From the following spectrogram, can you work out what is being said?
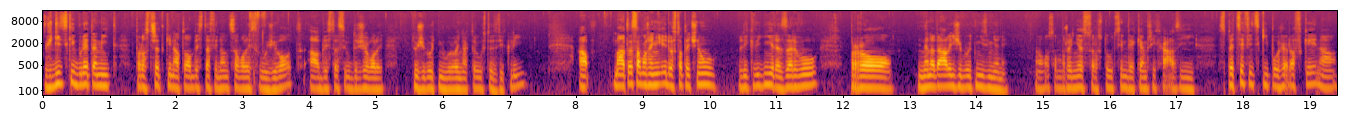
Vždycky budete mít prostředky na to, abyste financovali svůj život a abyste si udržovali tu životní úroveň, na kterou jste zvyklí. A máte samozřejmě i dostatečnou likvidní rezervu pro nenadálý životní změny. No, samozřejmě s rostoucím věkem přichází specifické požadavky na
